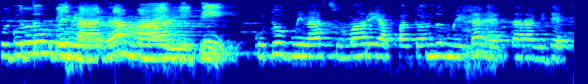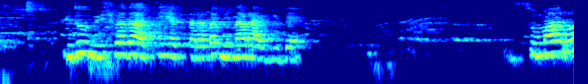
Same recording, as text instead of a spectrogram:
ಕುತುಬ್ ಮಿನಾರ್ನ ಮಾಹಿತಿ. ಕುತುಬ್ ಮಿನಾರ್ ಸುಮಾರು ಎಪ್ಪತ್ತೊಂದು ಮೀಟರ್ ಎತ್ತರವಿದೆ. ಇದು ವಿಶ್ವದ ಅತಿ ಎತ್ತರದ ಮಿನಾರ್ ಆಗಿದೆ ಸುಮಾರು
